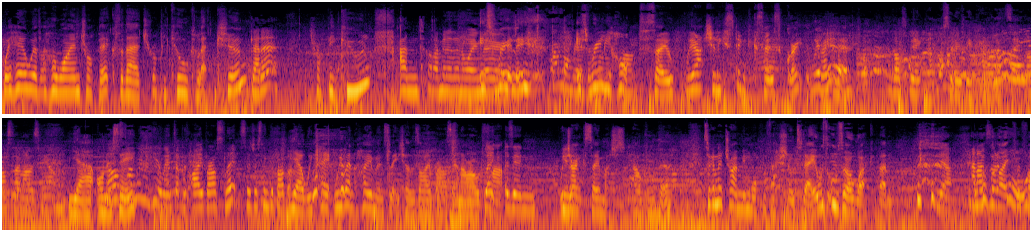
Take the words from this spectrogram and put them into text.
We're here with a Hawaiian Tropic for their Tropicool collection. Get it? Tropicool. And God, I'm in an annoying it's mood. really, it's really hot. So we actually stink. So it's great that we're Great, here. Lost being absolutely paralytic last time I was here. Yeah, Last honestly. time we were here, we ended up with eyebrow slits, so just think about that. Yeah, we came, we went home and slit each other's eyebrows in our old Like, flat. as in, we drank know. so much alcohol here. So we're going to try and be more professional today. It was also a work event. Yeah, and I wasn't like, oh, fun.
